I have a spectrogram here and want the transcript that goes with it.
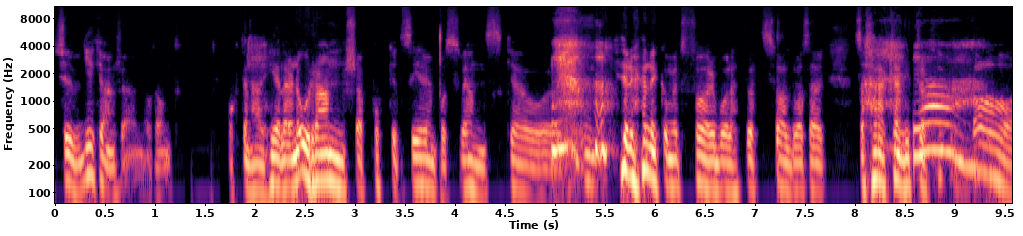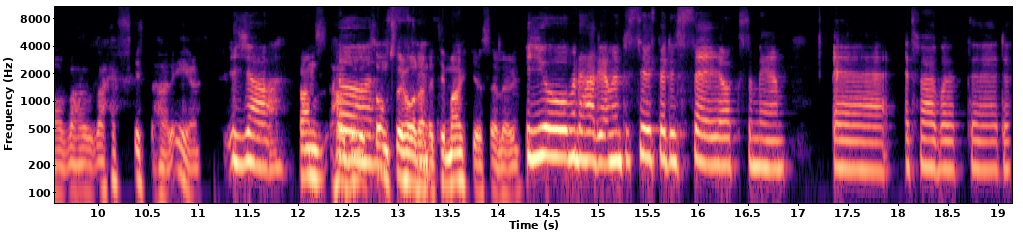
20 kanske. Något sånt. Och den här hela den orangea pocketserien på svenska och krönika om ett förebådat dödsfall. Det var så här, så här kan litteratur Ja. vara. Vad, vad häftigt det här är. Ja, Fanns, hade du Ja, ett sånt förhållande till Marcus? Eller? jo men det hade jag. Men precis det du säger också med eh, ett förebådat eh, död,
